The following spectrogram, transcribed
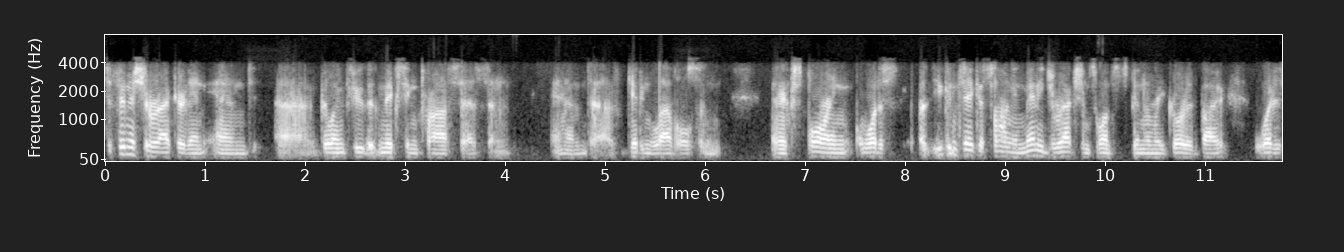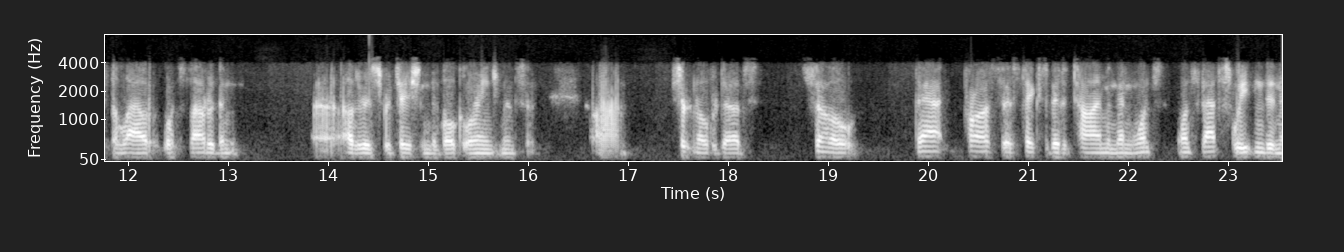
To finish a record and and uh, going through the mixing process and and uh, getting levels and and exploring what is you can take a song in many directions once it's been recorded by what is the loud what's louder than uh, other instrumentation, the vocal arrangements, and um, certain overdubs. So that process takes a bit of time, and then once once that's sweetened and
